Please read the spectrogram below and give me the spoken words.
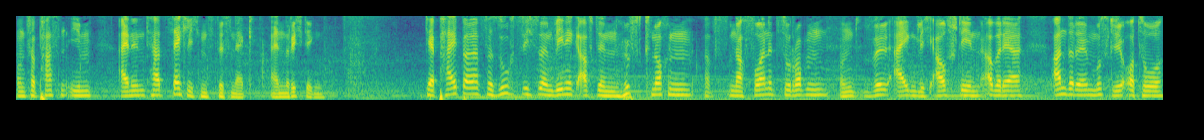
und verpassen ihm einen tatsächlichen Stiffneck, einen richtigen. Der Piper versucht sich so ein wenig auf den Hüftknochen nach vorne zu robben und will eigentlich aufstehen, aber der andere Muskel Otto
